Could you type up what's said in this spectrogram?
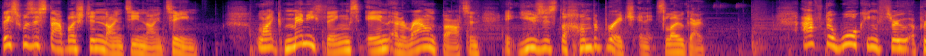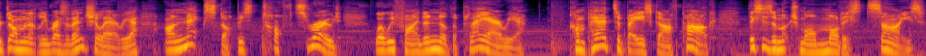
This was established in 1919. Like many things in and around Barton, it uses the Humber Bridge in its logo. After walking through a predominantly residential area, our next stop is Tofts Road, where we find another play area. Compared to Baysgarth Park, this is a much more modest size.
